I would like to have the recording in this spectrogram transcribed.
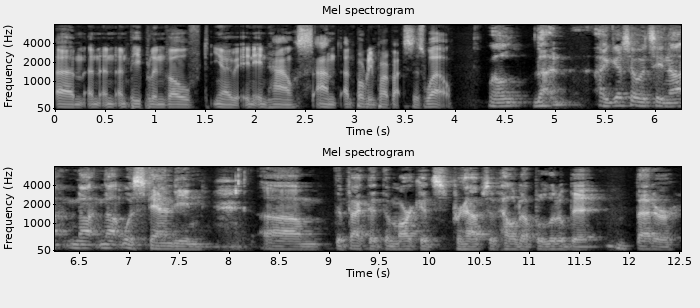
um, and, and, and people involved, you know, in in house and and probably in private practice as well. Well, that, I guess I would say not not notwithstanding um, the fact that the markets perhaps have held up a little bit better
